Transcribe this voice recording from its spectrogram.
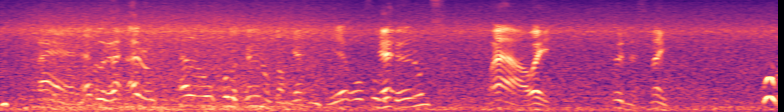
Man, have a look at that. They're all, all full of kernels, I'm guessing. Yeah, all full Yeah. of kernels. Wow, wait. Goodness me. Whew.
